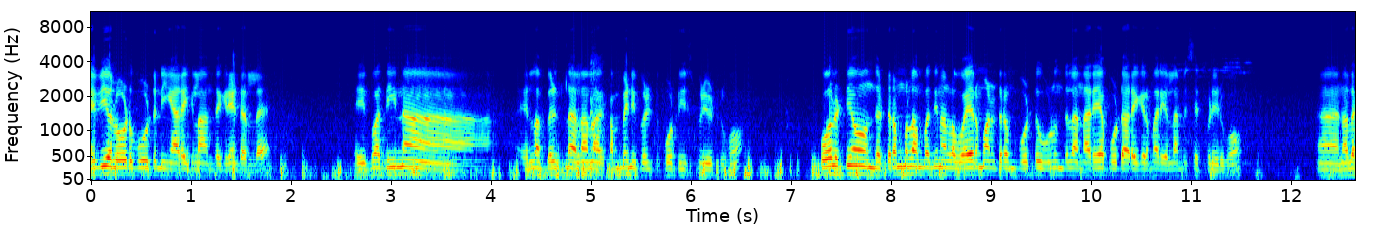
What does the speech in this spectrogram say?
ஹெவியாக லோடு போட்டு நீங்கள் அரைக்கலாம் அந்த கிரைண்டரில் இது பார்த்தீங்கன்னா எல்லாம் பெல்ட்லாம் எல்லாம் கம்பெனி பெல்ட் போட்டு யூஸ் பண்ணிகிட்ருக்கோம் குவாலிட்டியும் இந்த ட்ரம்லாம் பார்த்திங்கன்னா நல்லா உயரமான ட்ரம் போட்டு உளுந்தெல்லாம் நிறையா போட்டு அரைக்கிற மாதிரி எல்லாமே செட் பண்ணியிருக்கோம் நல்ல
